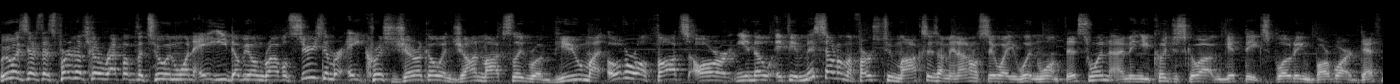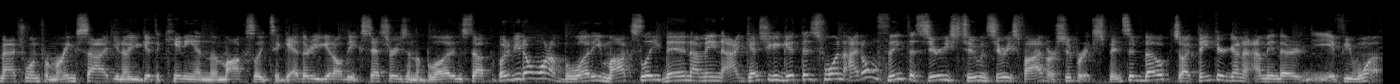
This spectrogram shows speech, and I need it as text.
Anyways, guys, that's pretty much going to wrap up the 2-in-1 AEW Unrivaled Series number 8 Chris Jericho and Jon Moxley review. My overall thoughts are, you know, if you miss out on the first two Moxes, I mean, I don't see why you wouldn't want this one. I mean, you could just go out and get the exploding barbed wire deathmatch one from ringside. You know, you get the Kenny and the Moxley together. You get all the accessories and the blood and stuff. But if you don't want a bloody Moxley, then, I mean, I guess you could get this one. I don't think the Series 2 and Series 5 are super expensive, though. So I think you're going to, I mean, they're, if you want,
